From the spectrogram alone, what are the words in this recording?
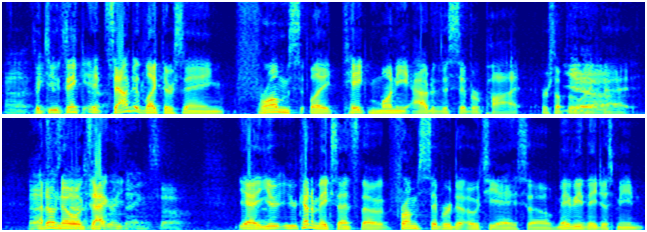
but do you think it sounded like they're saying from like take money out of the SBIR pot or something yeah, like that? I don't know exactly. Thing, so. Yeah, you you kind of make sense though. From SBIR to OTA, so maybe they just mean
